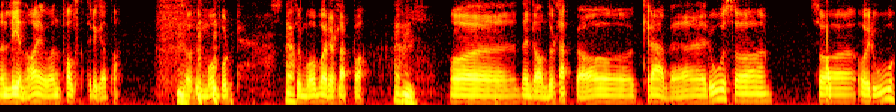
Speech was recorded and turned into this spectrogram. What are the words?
Men lina er jo en falsk trygghet, da. Så hun må bort. Du må bare slippe henne. Og den dagen du slipper og krever ro, så, så å ro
